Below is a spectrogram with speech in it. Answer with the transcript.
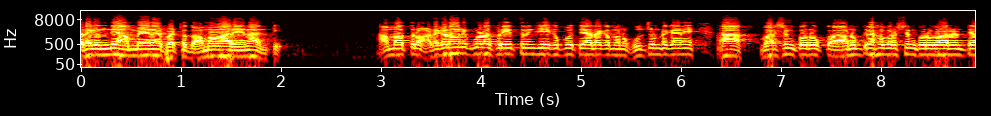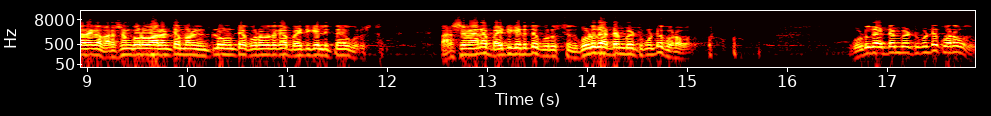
అడగందే అమ్మైనా పెట్టదు అమ్మవారైనా అంతే. ఆ మాత్రం అడగడానికి కూడా ప్రయత్నం చేయకపోతే అలాగ మనం కూర్చుండగానే వర్షం కుర అనుగ్రహ వర్షం కురవాలంటే అలాగే వర్షం కురవాలంటే మనం ఇంట్లో ఉంటే కురవదుగా బయటికి వెళ్తేనే కురుస్తుంది. వర్షమైనా బయటికి వెళితే కురుస్తుంది. గొడుగు అడ్డం పెట్టుకుంటే కురవదు. గొడుగు అడ్డం పెట్టుకుంటే కురవదు.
